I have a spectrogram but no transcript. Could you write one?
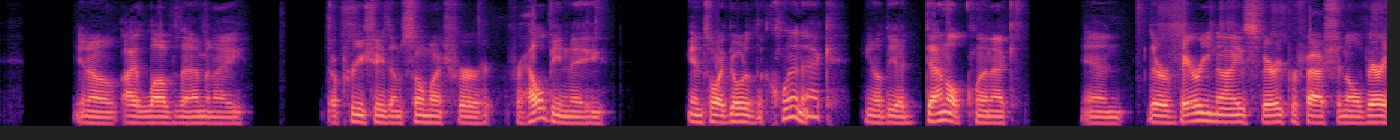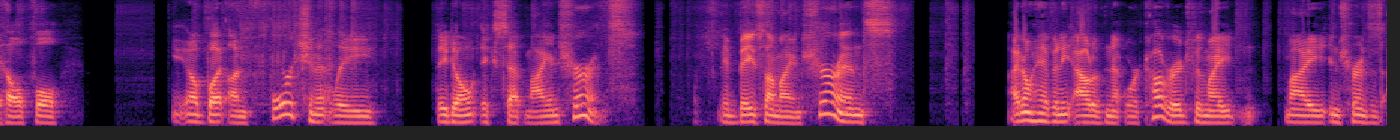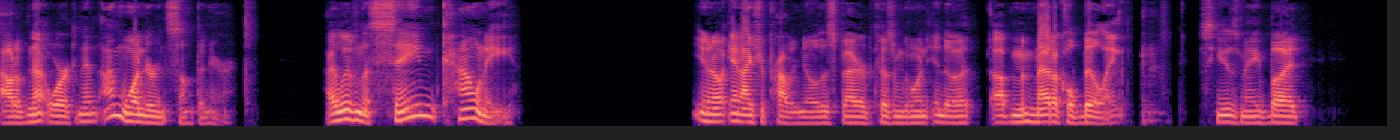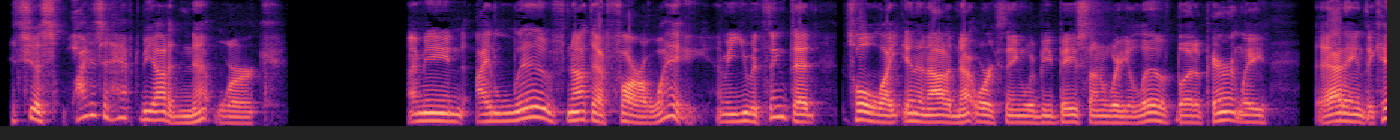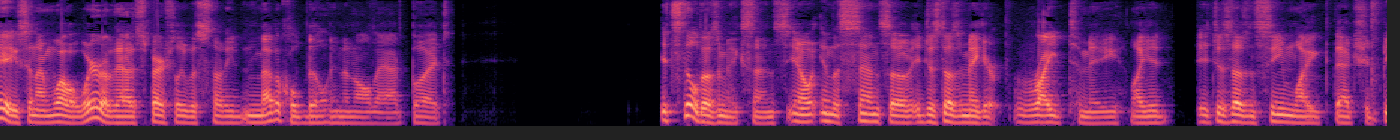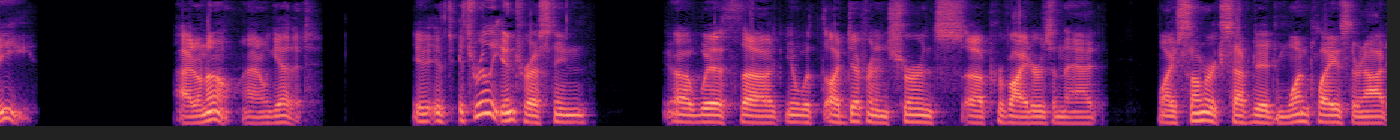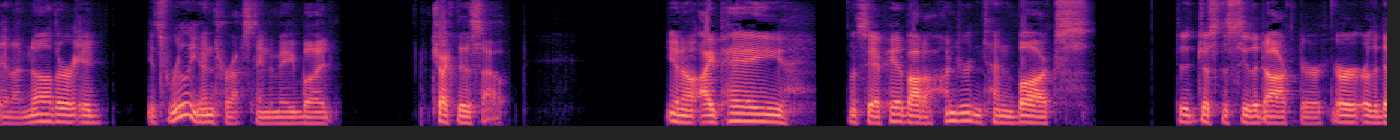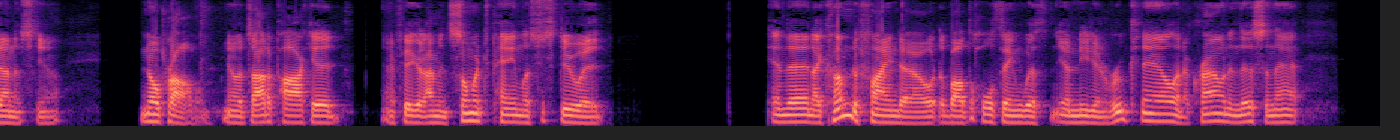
You know, I love them, and I appreciate them so much for for helping me. And so I go to the clinic, you know, the dental clinic, and they're very nice, very professional, very helpful. You know, but unfortunately, they don't accept my insurance and based on my insurance, I don't have any out of network coverage because my my insurance is out of network. And then I'm wondering something here. I live in the same county, you know, and I should probably know this better because I'm going into a, a medical billing. Excuse me, but it's just why does it have to be out of network? I mean, I live not that far away. I mean, you would think that this whole like in and out of network thing would be based on where you live, but apparently that ain't the case, and I'm well aware of that, especially with studying medical billing and all that, but it still doesn't make sense, you know, in the sense of it just doesn't make it right to me. Like it it just doesn't seem like that should be. I don't know. I don't get it. it it's it's really interesting uh, with uh, you know with uh, different insurance uh, providers and that why some are accepted in one place they're not in another it it's really interesting to me but check this out you know i pay let's see i paid about 110 bucks to, just to see the doctor or, or the dentist, you know, no problem. You know, it's out of pocket. I figured I'm in so much pain, let's just do it. And then I come to find out about the whole thing with you know needing a root canal and a crown and this and that.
